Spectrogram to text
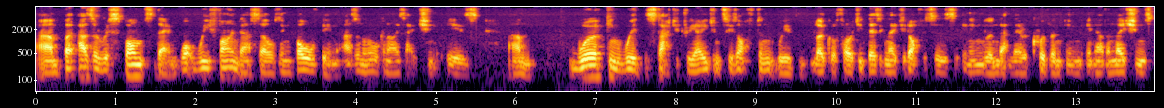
Um, but as a response, then, what we find ourselves involved in as an organisation is um, working with statutory agencies, often with local authority designated officers in England and their equivalent in, in other nations,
